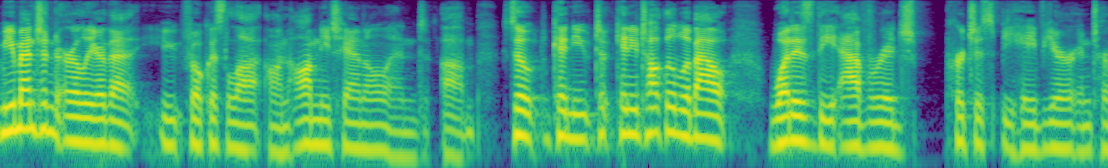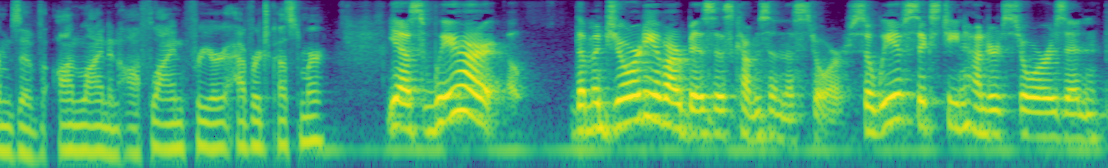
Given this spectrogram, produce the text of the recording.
You mentioned earlier that you focus a lot on omni-channel, and um, so can you t- can you talk a little about what is the average purchase behavior in terms of online and offline for your average customer? Yes, we are the majority of our business comes in the store. So we have 1,600 stores, and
